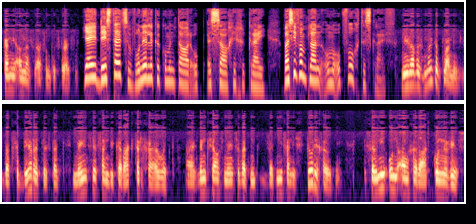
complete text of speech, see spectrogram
kan nie anders as om te skryf nie. Jy het destyds wonderlike kommentaar op 'n sagie gekry. Was jy van plan om 'n opvolg te skryf? Nee, daar was nooit 'n plan nie. Wat gebeur het is dat mense van die karakter gehou het. Ek dink selfs mense wat wat nie van die storie gehou het nie sou nie onaangeraak kon wees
